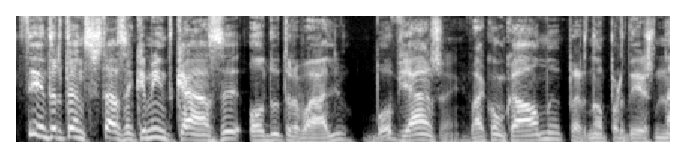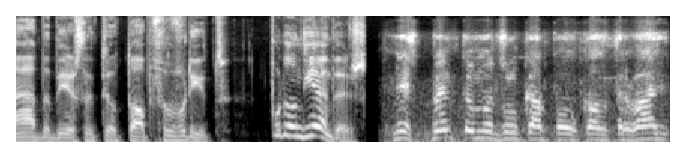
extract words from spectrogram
Se entretanto estás a caminho de casa ou do trabalho, boa viagem. Vai com calma para não perderes nada deste teu top favorito. Por onde andas? Neste momento estou-me a deslocar para o local de trabalho,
